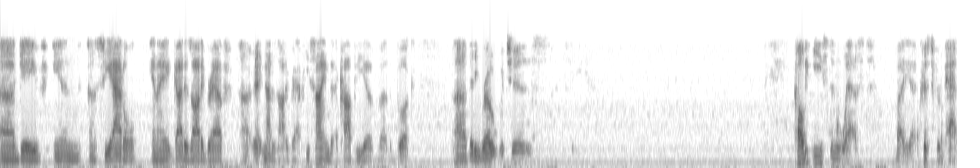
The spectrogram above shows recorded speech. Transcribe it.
uh, gave in uh, Seattle, and I got his autograph. Uh, not his autograph. He signed a copy of uh, the book uh, that he wrote, which is called East and West by Christopher Patten.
